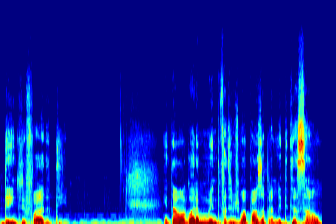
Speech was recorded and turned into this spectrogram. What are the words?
dentro e fora de ti. Então, agora é o momento de fazermos uma pausa para a meditação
